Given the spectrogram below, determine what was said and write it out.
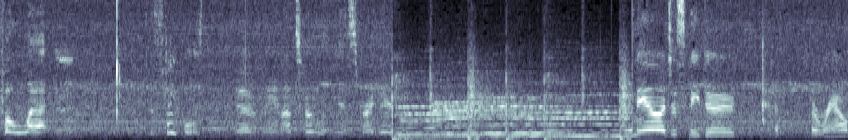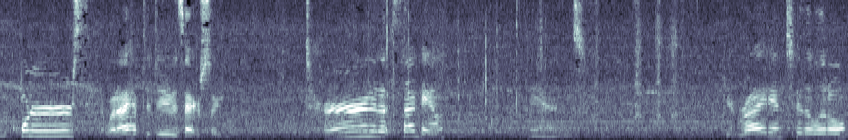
flatten the staples. Oh man, I totally missed right there. Now I just need to cut the round corners. What I have to do is actually turn it upside down and get right into the little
